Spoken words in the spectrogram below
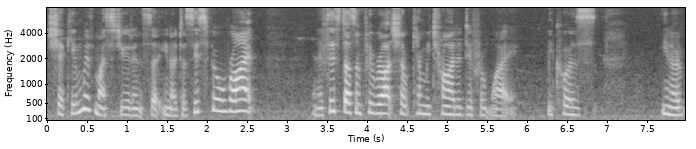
check in with my students that, you know, does this feel right? And if this doesn't feel right, shall, can we try it a different way? Because, you know,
